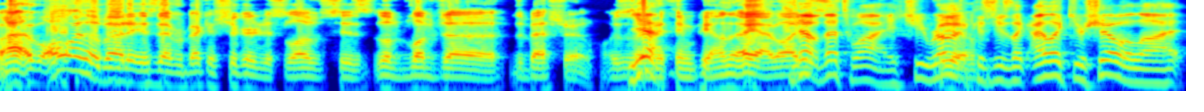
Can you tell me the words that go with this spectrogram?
I, all I know about it is that Rebecca Sugar just loves his loved, loved uh, the best show. Was there Yeah. anything beyond that? Yeah, well, I no, just, that's why she wrote it because she's like, I like your show a lot,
